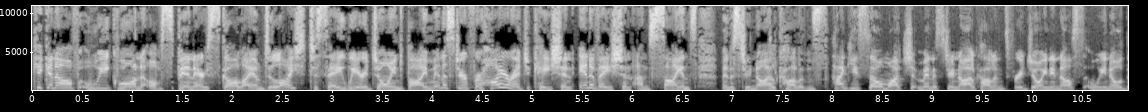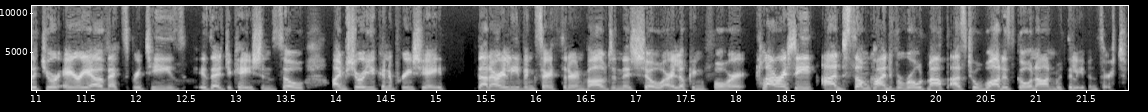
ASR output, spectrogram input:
Kicking off week one of Spin Ar Scoil, I am delighted to say we are joined by Minister for Higher Education, Innovation and Science, Minister Niall Collins. Thank you so much, Minister Niall Collins, for joining us. We know that your area of expertise is education, so I'm sure you can appreciate that our leaving certs that are involved in this show are looking for clarity and some kind of a roadmap as to what is going on with the leaving cert.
